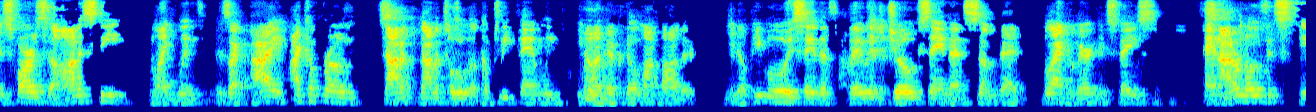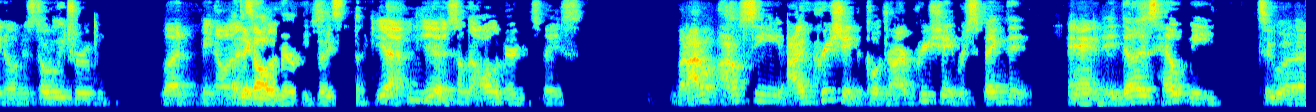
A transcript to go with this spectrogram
As far as the honesty, like with, it's like I I come from not a not a total a complete family. You know, I never know my father. You know, people always say that they would joke saying that's something that Black Americans face, and I don't know if it's you know if it's totally true, but you know I think all something- Americans face. yeah, yeah, it's something that all Americans face. But I don't I don't see I appreciate the culture. I appreciate respect it and it does help me to uh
